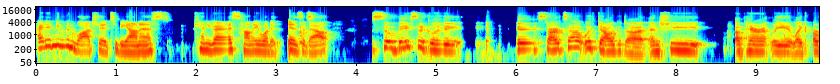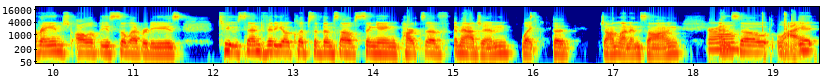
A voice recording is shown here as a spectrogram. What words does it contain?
I didn't even watch it to be honest. Can you guys tell me what it is about? So basically, it starts out with Gal Gadot, and she apparently like arranged all of these celebrities to send video clips of themselves singing parts of Imagine, like the John Lennon song. Girl, and so why? it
